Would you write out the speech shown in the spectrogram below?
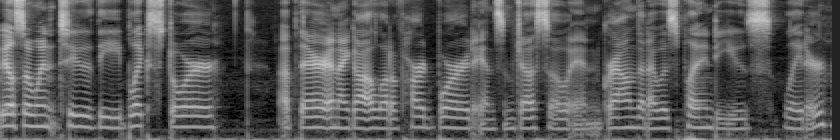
We also went to the Blick store up there and I got a lot of hardboard and some gesso and ground that I was planning to use later.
